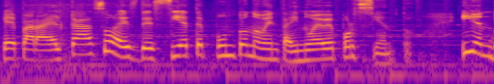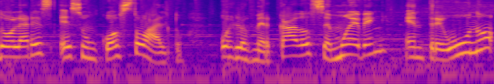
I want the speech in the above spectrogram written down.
que para el caso es de 7.99%. Y en dólares es un costo alto, pues los mercados se mueven entre 1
